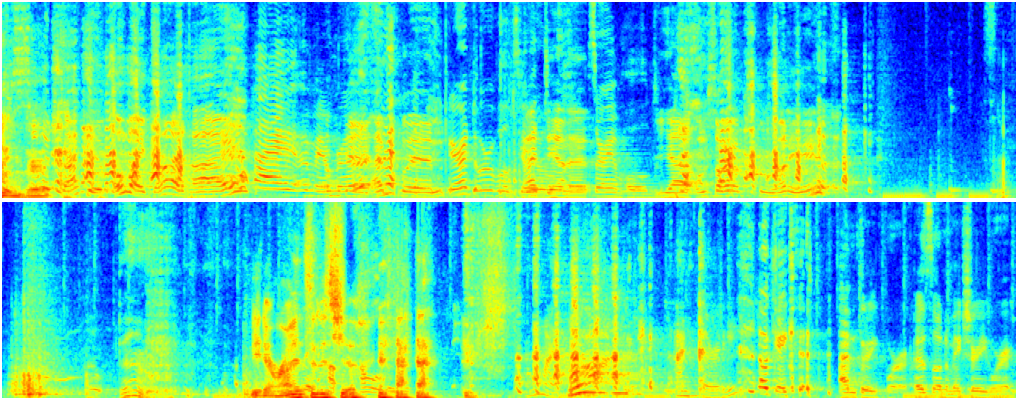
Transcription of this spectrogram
crazy, so bro. attractive. Oh my god, hi. Hi, I'm Ambrose. Okay, I'm Quinn. You're adorable too. God damn it. Sorry, I'm old. Yeah, I'm sorry I'm 20. Damn. You done run into the how- chill. how old are you? Oh my god. I'm 30. Okay, good. I'm 34. I just want to make sure you weren't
